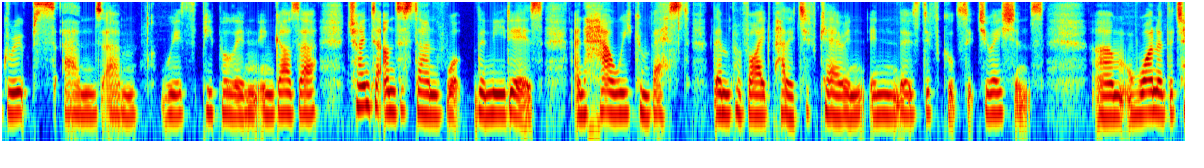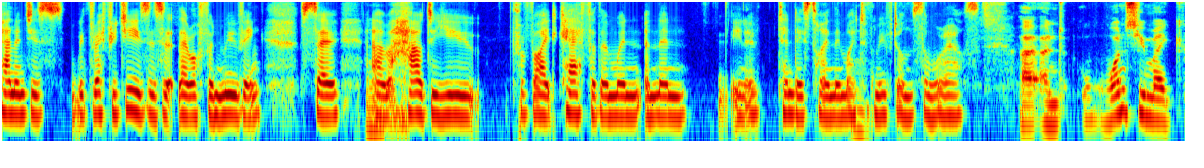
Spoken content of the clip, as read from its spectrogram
groups and um, with people in, in Gaza, trying to understand what the need is and how we can best then provide palliative care in, in those difficult situations. Um, one of the challenges with refugees is that they're often moving. So, um, mm. how do you provide care for them when and then you know, 10 days' time, they might mm. have moved on somewhere else. Uh, and once you make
